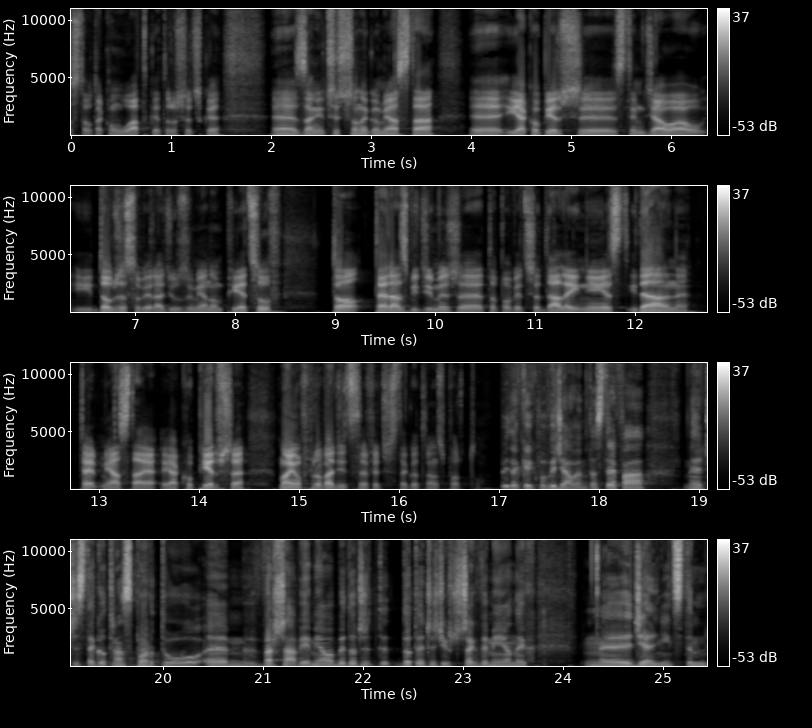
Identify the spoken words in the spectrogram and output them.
dostał taką łatkę troszeczkę e, zanieczyszczonego miasta e, i jako pierwszy z tym działał i dobrze sobie radził z wymianą pieców, to teraz widzimy, że to powietrze dalej nie jest idealne te miasta jako pierwsze mają wprowadzić strefy czystego transportu. I tak jak powiedziałem, ta strefa e, czystego transportu w Warszawie miałaby dotyczyć już trzech wymienionych dzielnic. Tym,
